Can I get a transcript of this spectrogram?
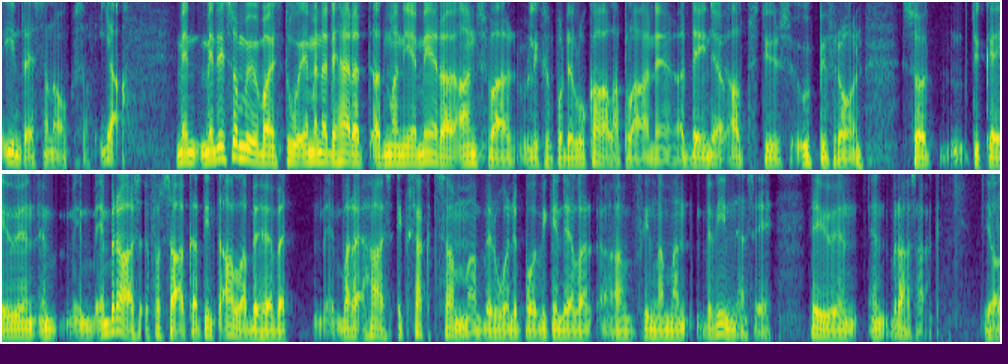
inresarna också. ja. Men, men det som ju var en stor, jag menar det här att, att man ger mera ansvar liksom på det lokala planet, att det inte Ja. allt styrs uppifrån, så tycker jag ju en, en, en bra för sak att inte alla behöver bara ha exakt samma beroende på vilken del av Finland man befinner sig. Det är ju en, en bra sak Ja,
